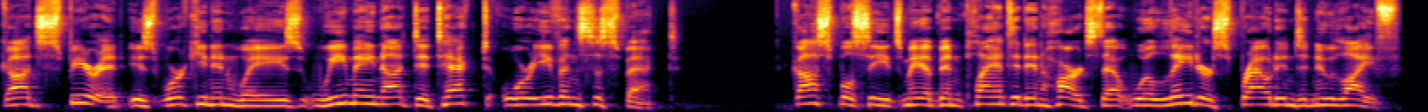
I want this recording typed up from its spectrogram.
God's Spirit is working in ways we may not detect or even suspect. Gospel seeds may have been planted in hearts that will later sprout into new life.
